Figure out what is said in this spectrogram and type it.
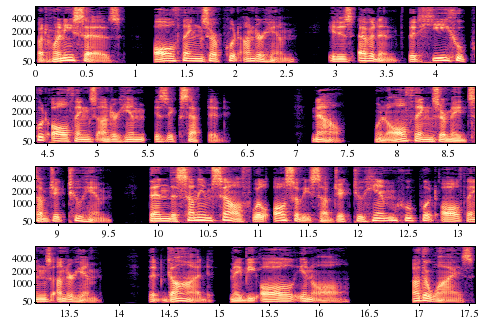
But when he says, All things are put under him, it is evident that he who put all things under him is accepted. Now, when all things are made subject to him, then the Son himself will also be subject to him who put all things under him, that God may be all in all. Otherwise,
